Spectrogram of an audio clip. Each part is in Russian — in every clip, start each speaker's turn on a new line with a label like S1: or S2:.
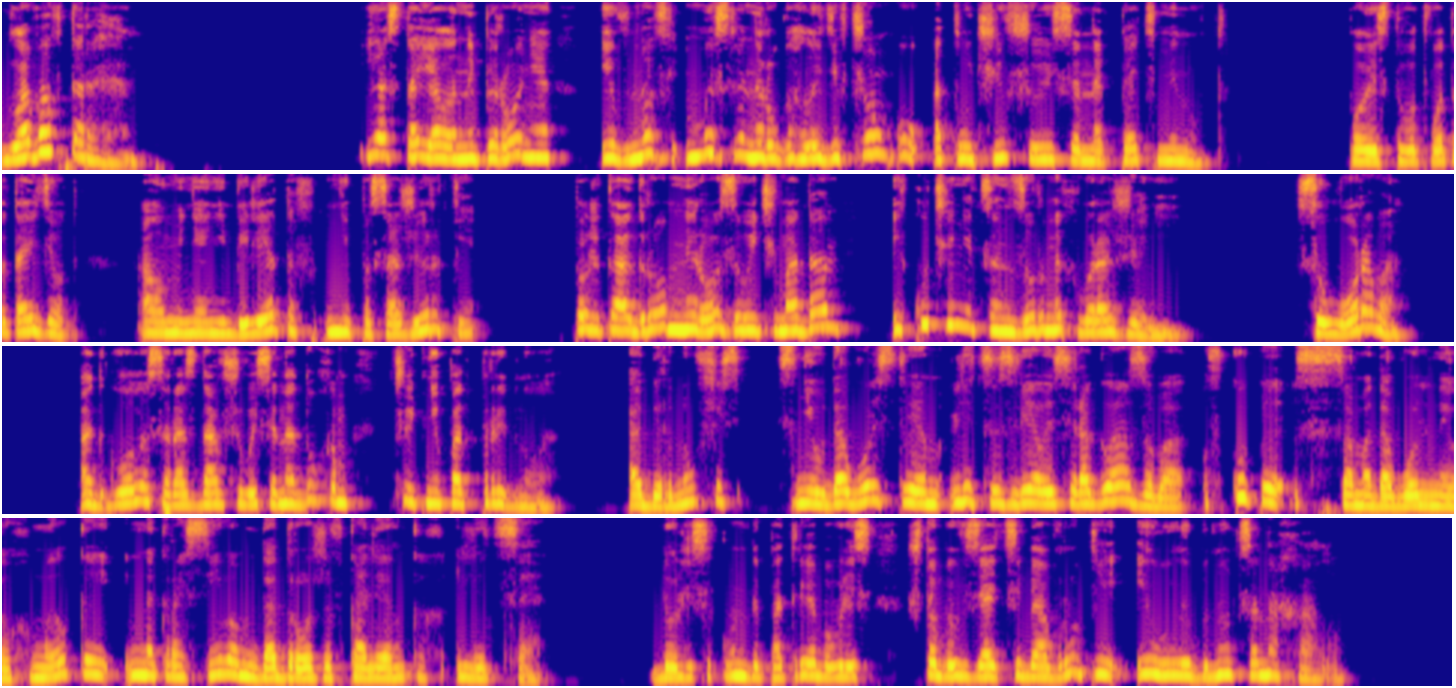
S1: Глава вторая. Я стояла на перроне и вновь мысленно ругала девчонку, отлучившуюся на пять минут. Поезд вот-вот отойдет, а у меня ни билетов, ни пассажирки, только огромный розовый чемодан и куча нецензурных выражений. Суворова? От голоса, раздавшегося над ухом, чуть не подпрыгнула. Обернувшись, с неудовольствием лицезрела Сероглазова в купе с самодовольной ухмылкой на красивом до дрожи в коленках лице. Доли секунды потребовались, чтобы взять себя в руки и улыбнуться на халу.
